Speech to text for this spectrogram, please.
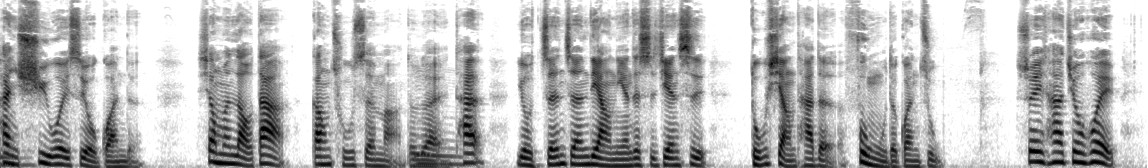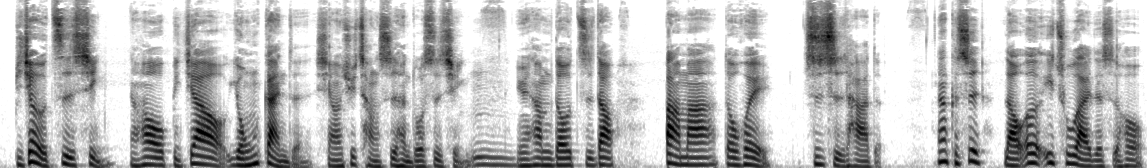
和序位是有关的。像我们老大刚出生嘛，对不对？他有整整两年的时间是独享他的父母的关注，所以他就会比较有自信，然后比较勇敢的想要去尝试很多事情。嗯，因为他们都知道爸妈都会支持他的。那可是老二一出来的时候，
